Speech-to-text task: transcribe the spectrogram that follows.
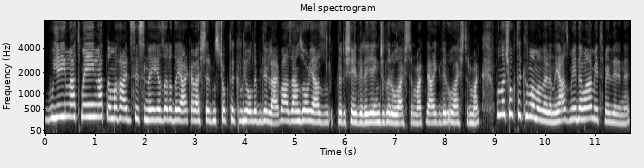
bu yayınlatma yayınlatmama hadisesine yazar adayı arkadaşlarımız çok takılıyor olabilirler. Bazen zor yazdıkları şeyleri yayıncılara ulaştırmak, dergilere ulaştırmak. Buna çok takılmamalarını, yazmaya devam etmelerini,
